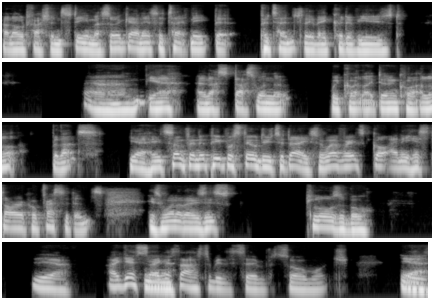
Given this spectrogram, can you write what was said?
an old fashioned steamer. So again, it's a technique that potentially they could have used. Um, yeah, and that's that's one that we quite like doing quite a lot. But that's yeah, it's something that people still do today. So whether it's got any historical precedence is one of those. It's plausible. Yeah. I guess I guess that has to be the same for so much. Yeah.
